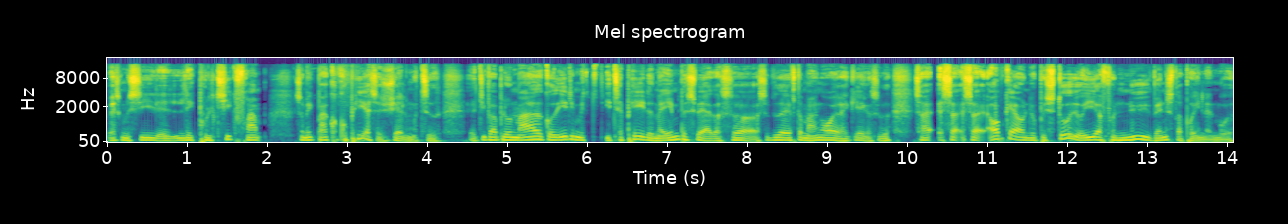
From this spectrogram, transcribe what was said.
hvad skal man sige, lægge politik frem, som ikke bare kunne kopieres af Socialdemokratiet. Øh, de var blevet meget gået ind i, i tapetet med embedsværk og så, og så videre efter mange år i regering og så videre. Så, så, så opgaven jo bestod jo i at forny Venstre på en eller anden måde.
